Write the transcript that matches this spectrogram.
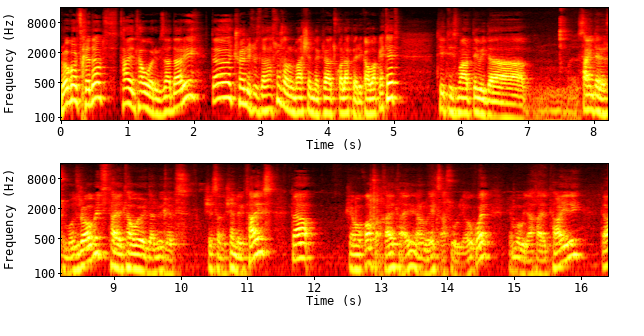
როგორც ხედავთ, Tile Tower-ი მზად არის და ჩვენთვის დასასრულს მას შემდეგ რაც ყველაფერი გავაკეთეთ, თითის მარტივი და საინტერესო მოძრაობით Tile Tower-დან ვიღებს შესაძლოა შემდეგ Tiles და შემოყავს ახალი Tile-ი, ანუ ეს წასულია უკვე, შემოვიდა ახალი Tile-ი და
